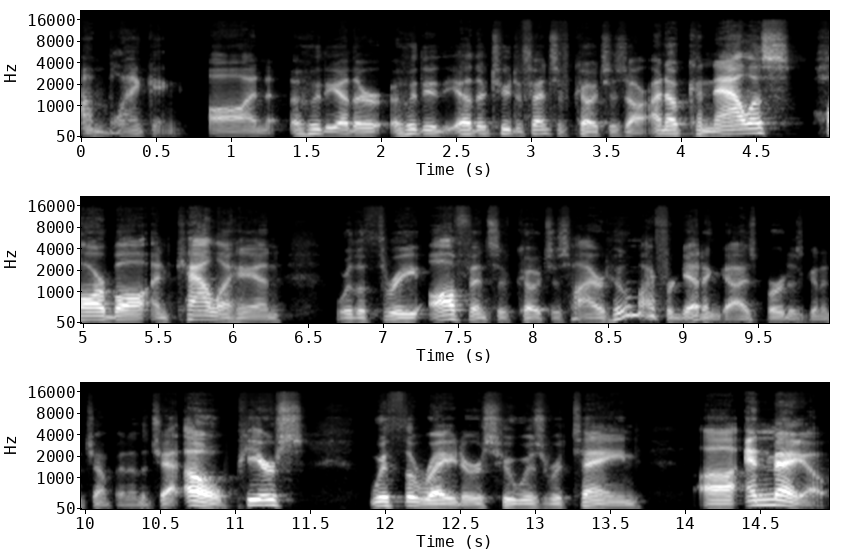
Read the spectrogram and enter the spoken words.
I'm blanking on who the other who the, the other two defensive coaches are. I know Canales, Harbaugh, and Callahan were the three offensive coaches hired. Who am I forgetting, guys? Bird is going to jump in in the chat. Oh, Pierce with the Raiders, who was retained, uh, and Mayo,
